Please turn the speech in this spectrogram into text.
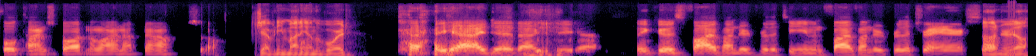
full time spot in the lineup now. So Did you have any money on the board? yeah, I did actually. Uh, I think it was 500 for the team and 500 for the trainer. So Unreal.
